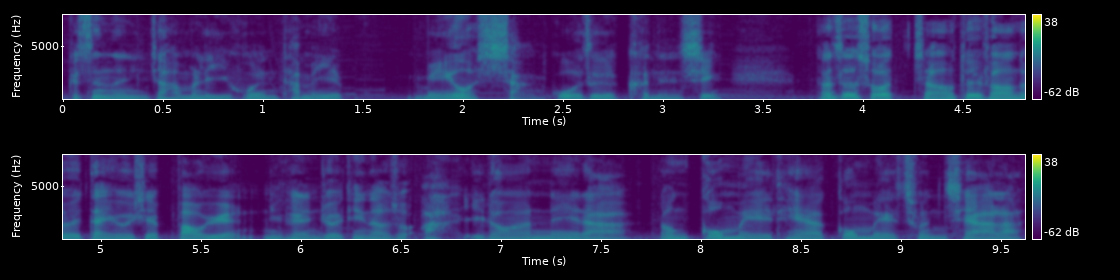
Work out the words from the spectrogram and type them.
可是呢，你叫他们离婚，他们也没有想过这个可能性。那这个时候讲到对方都会带有一些抱怨，你可能就会听到说啊，伊拢安内啦，然后宫美天啊，宫美存掐啦，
